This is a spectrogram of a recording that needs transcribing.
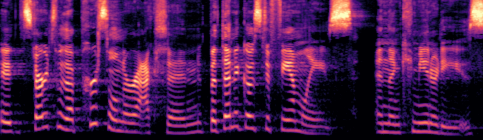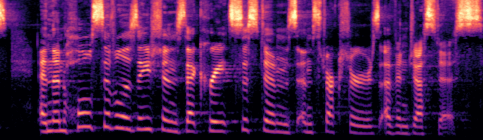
it starts with a personal interaction, but then it goes to families and then communities and then whole civilizations that create systems and structures of injustice.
